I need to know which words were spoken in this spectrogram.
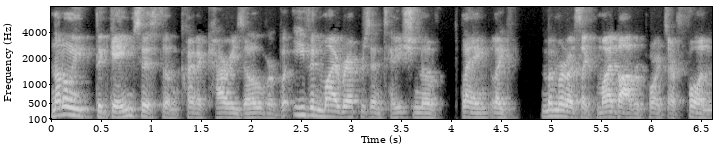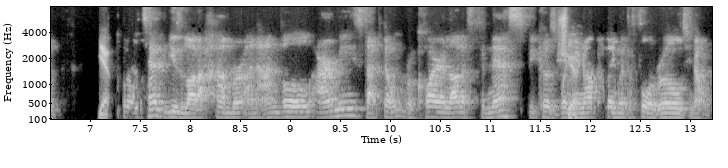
not only the game system kind of carries over, but even my representation of playing. Like, remember, I was like, my battle reports are fun. Yep. But I tend to use a lot of hammer and anvil armies that don't require a lot of finesse because when Sure. you're not playing with the full rules, you know,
